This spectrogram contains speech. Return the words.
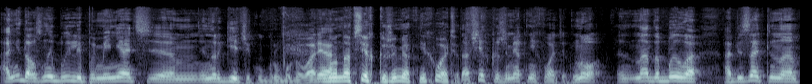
они должны были поменять э, энергетику, грубо говоря. Но на всех кожемяк не хватит. На всех кожемяк не хватит. Но надо было обязательно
